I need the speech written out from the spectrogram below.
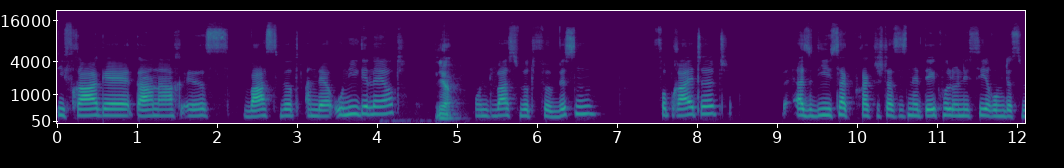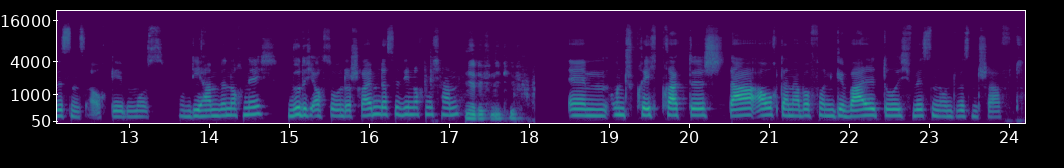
die Frage danach ist, was wird an der Uni gelehrt ja, und was wird für Wissen verbreitet. Also die sagt praktisch, dass es eine Dekolonisierung des Wissens auch geben muss. Und die haben wir noch nicht. Würde ich auch so unterschreiben, dass wir die noch nicht haben. ja, definitiv. Ähm, und spricht praktisch da auch dann aber von Gewalt durch Wissen und Wissenschaft.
